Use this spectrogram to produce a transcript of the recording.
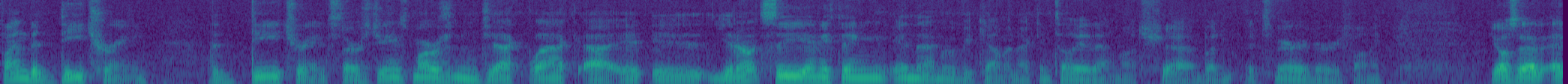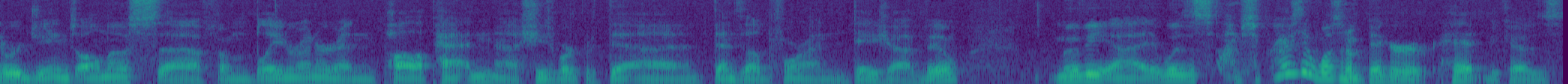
find the D Train. The D Train stars James Marsden and Jack Black. it is you don't see anything in that movie coming. I can tell you that much. but it's very very funny. You also have Edward James Olmos uh, from Blade Runner and Paula Patton. Uh, she's worked with De- uh, Denzel before on Deja Vu movie. Uh, it was I'm surprised it wasn't a bigger hit because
